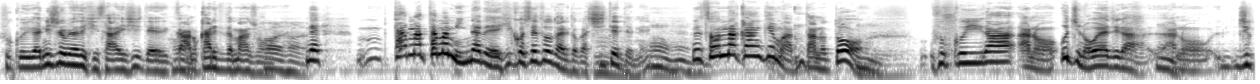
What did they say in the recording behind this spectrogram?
福井が西宮で被災して、あの借りてたマンション、はいはい。でたまたまみんなで引っ越してとったりとかしててね、うんうんでそんな関係もあったのと、福井があのうちの親父が、あの自己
